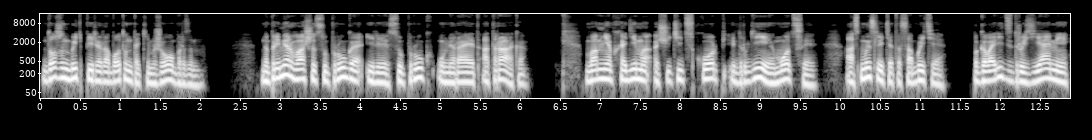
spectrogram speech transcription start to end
должен быть переработан таким же образом. Например, ваша супруга или супруг умирает от рака. Вам необходимо ощутить скорбь и другие эмоции, осмыслить это событие, поговорить с друзьями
